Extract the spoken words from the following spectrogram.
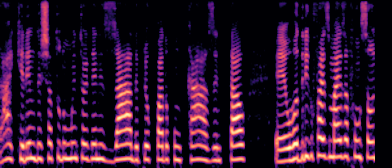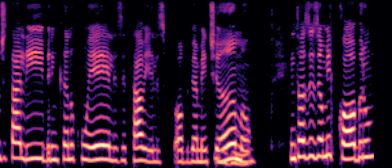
ai, querendo deixar tudo muito organizado e preocupado com casa e tal. É, o Rodrigo faz mais a função de estar tá ali brincando com eles e tal, e eles obviamente uhum. amam. Então, às vezes, eu me cobro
